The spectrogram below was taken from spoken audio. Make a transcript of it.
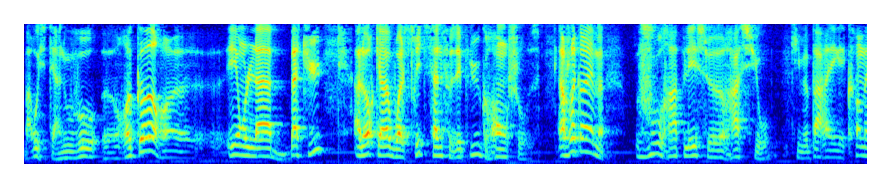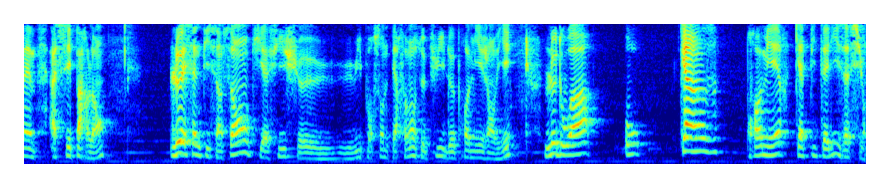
Bah oui, c'était un nouveau record et on l'a battu alors qu'à Wall Street, ça ne faisait plus grand-chose. Alors je voudrais quand même vous rappeler ce ratio qui me paraît quand même assez parlant. Le S&P 500, qui affiche 8% euh, de performance depuis le 1er janvier, le doit aux 15 premières capitalisations.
